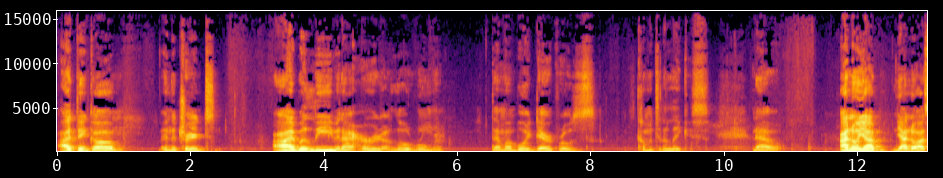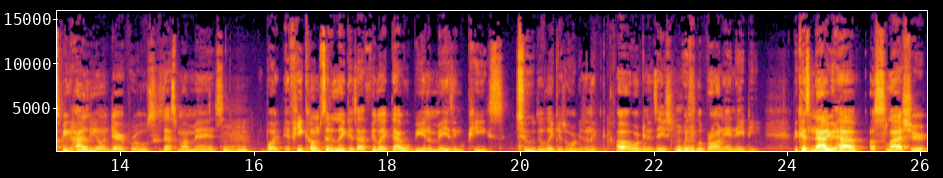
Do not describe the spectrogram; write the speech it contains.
I think um, in the trades I believe and I heard a little rumor that my boy Derrick Rose is coming to the Lakers. Now, I know y'all y'all know I speak highly on Derrick Rose because that's my man's. Mm-hmm. But if he comes to the Lakers, I feel like that would be an amazing piece to the Lakers uh, organization mm-hmm. with LeBron and AD. Because now you have a slasher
